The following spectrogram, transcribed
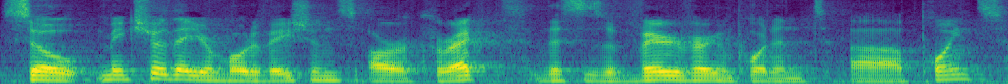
So make sure that your motivations are correct. This is a very, very important uh, point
